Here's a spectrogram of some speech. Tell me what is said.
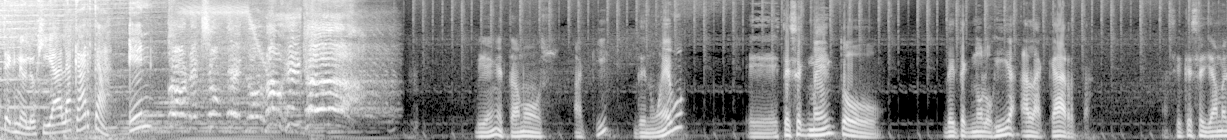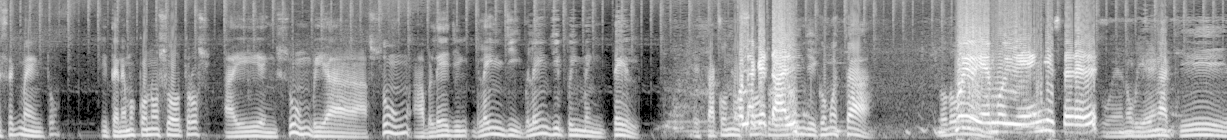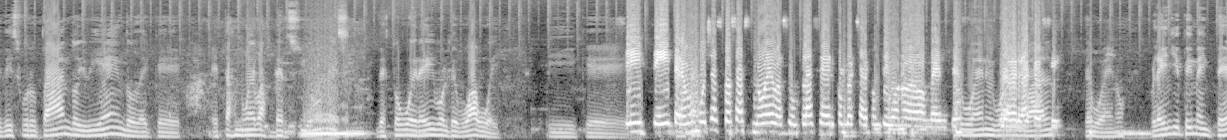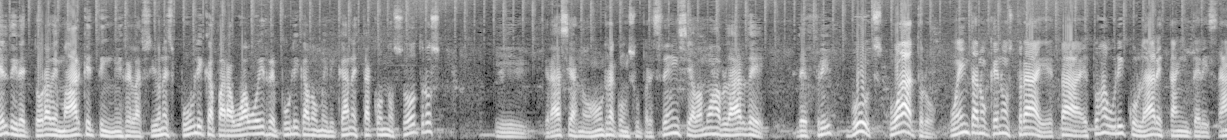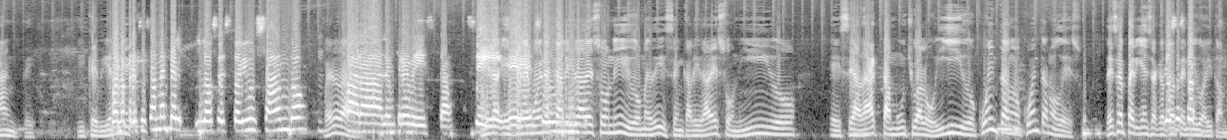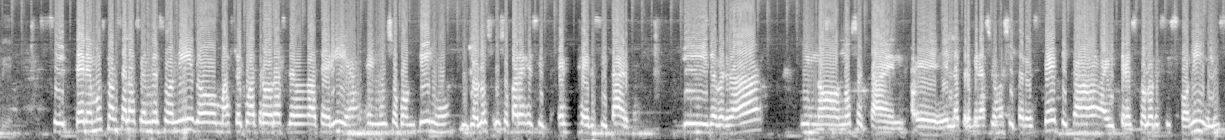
Tecnología a la carta en Conexión tecnológica. Bien, estamos aquí de nuevo. Eh, este segmento de tecnología a la carta. Así que se llama el segmento. Y tenemos con nosotros ahí en Zoom, vía Zoom, a Blengy, Blengy, Blengy Pimentel. Está con nosotros. Hola, ¿qué tal? Blengy, ¿cómo está? muy bien? muy bien. ¿Y ustedes? Bueno, bien aquí disfrutando y viendo de que estas nuevas versiones de estos wearables de Huawei y que... Sí, sí, tenemos muchas cosas nuevas. Un placer conversar contigo nuevamente. Qué bueno, igual, igual. Qué bueno. Blengy Pimentel, directora de Marketing y Relaciones Públicas para Huawei República Dominicana, está con nosotros gracias, nos honra con su presencia. Vamos a hablar de, de Free Boots 4. Cuéntanos qué nos trae esta, estos auriculares tan interesantes y que vienen... Bueno, precisamente los estoy usando para la entrevista. Sí, y tiene buena calidad de sonido, me dicen, calidad de sonido eh, se adapta mucho al oído. Cuéntanos, cuéntanos de eso, de esa experiencia que tú has tenido ahí también. Tenemos cancelación de sonido, más de cuatro horas de batería en uso continuo. Yo los uso para ejercitarme y de verdad no, no se caen. Eh, la terminación es súper estética, hay tres colores disponibles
